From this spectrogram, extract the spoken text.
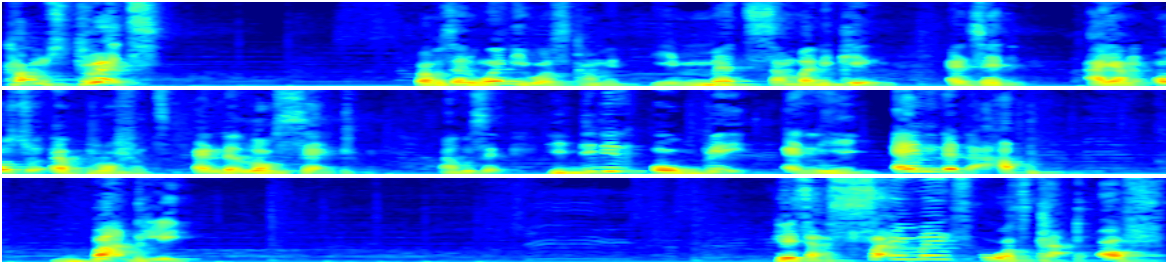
Come straight. Bible said when he was coming, he met somebody came and said, I am also a prophet. And the Lord said, Bible said he didn't obey and he ended up badly. His assignment was cut off.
